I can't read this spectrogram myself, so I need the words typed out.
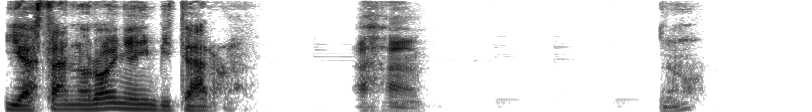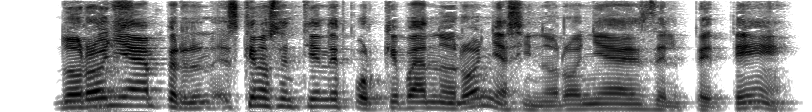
y hasta Noroña invitaron. Ajá. ¿No? Noroña, pero es que no se entiende por qué va Noroña si Noroña es del PT.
